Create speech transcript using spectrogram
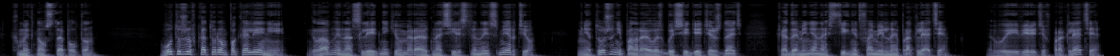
— хмыкнул Степлтон. «Вот уже в котором поколении главные наследники умирают насильственной смертью. Мне тоже не понравилось бы сидеть и ждать, когда меня настигнет фамильное проклятие». «Вы верите в проклятие?»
